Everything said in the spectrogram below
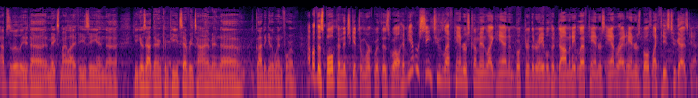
Absolutely, it, uh, it makes my life easy, and uh, he goes out there and competes every time, and uh, glad to get a win for him. How about this bullpen that you get to work with as well? Have you ever seen two left-handers come in like Hand and Buchter that are able to dominate left-handers and right-handers both like these two guys can?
